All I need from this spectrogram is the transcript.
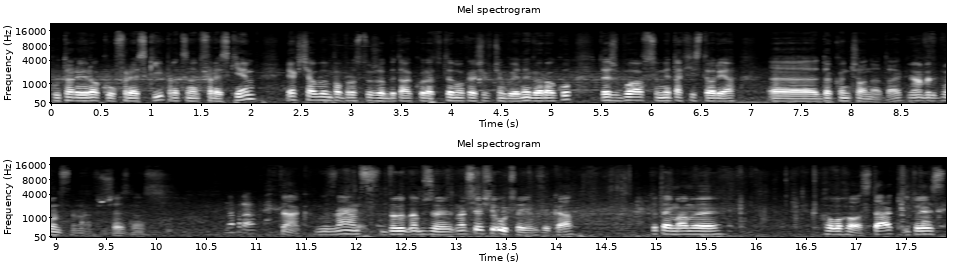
półtorej roku freski, pracę nad freskiem. Ja chciałbym po prostu, żeby to akurat w tym okresie, w ciągu jednego roku, też była w sumie ta historia e, dokończona, tak? Ja nawet błąd znalazłem. Przez nas. Naprawdę. Tak, znając do, dobrze, znaczy ja się uczę języka. Tutaj mamy hołochos, tak? I tu jest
